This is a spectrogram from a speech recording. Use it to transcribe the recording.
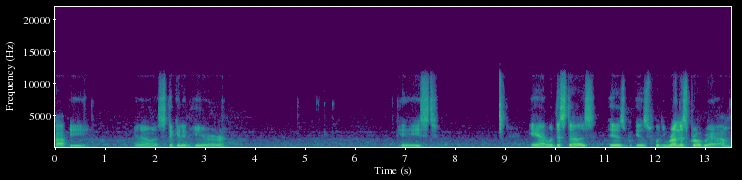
copy, and I'm going to stick it in here. paste. And what this does is, is when you run this program,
